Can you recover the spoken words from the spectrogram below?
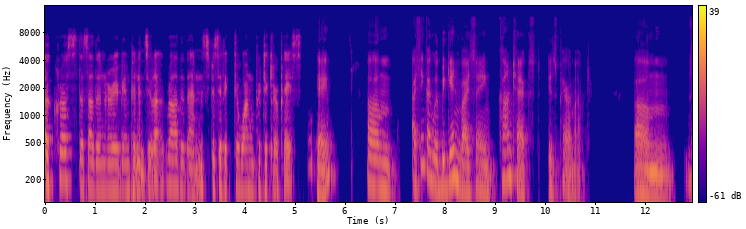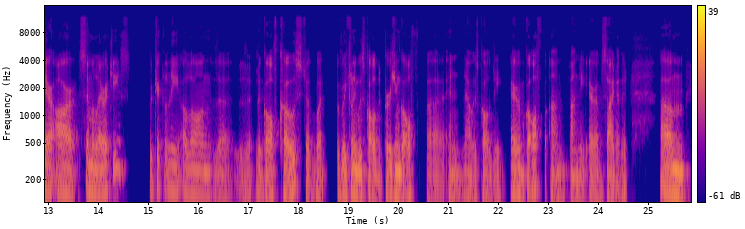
across the Southern Arabian Peninsula rather than specific to one particular place. Okay. Um, I think I would begin by saying context is paramount. Um, there are similarities, particularly along the, the, the, Gulf Coast of what originally was called the Persian Gulf uh, and now is called the Arab Gulf on, on the Arab side of it. Um,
